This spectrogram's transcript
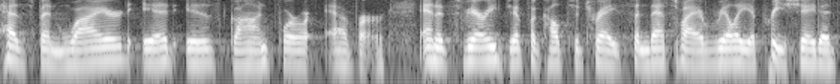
has been wired, it is gone forever. And it's very difficult to trace. And that's why I really appreciated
